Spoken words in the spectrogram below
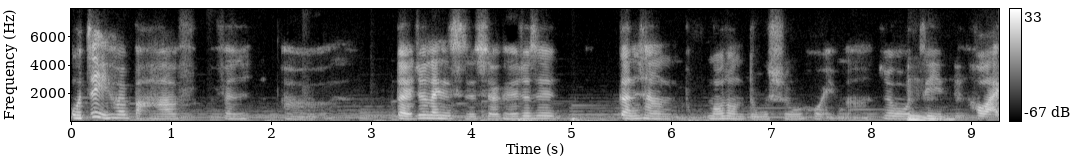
我自己会把它分呃，对，就类似实社，可是就是更像某种读书会嘛，就我自己后来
